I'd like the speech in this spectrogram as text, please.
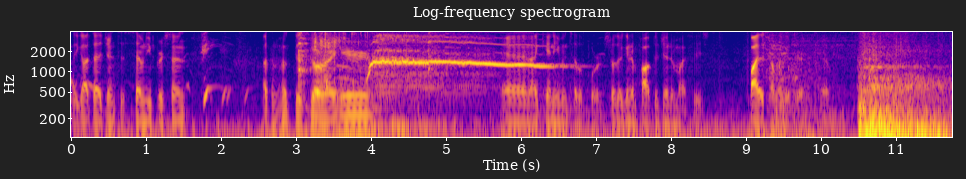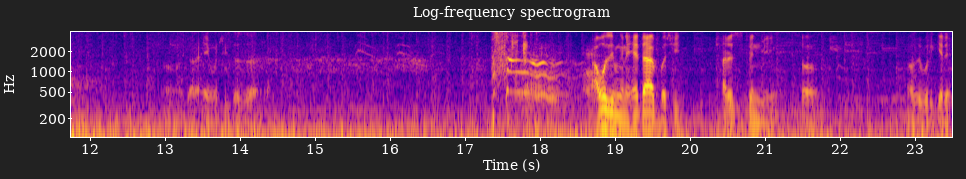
They got that gen to 70%. I can hook this girl right here. And I can't even teleport. So they're to pop the gen in my face by the time I get there. Yep. Oh my god, I hate when she does that. I wasn't even to hit that, but she tried to spin me. So I was able to get it.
